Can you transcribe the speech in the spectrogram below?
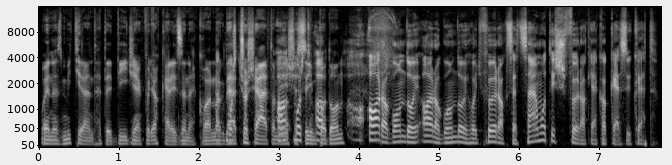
vajon ez mit jelenthet egy DJ-nek, vagy akár egy zenekarnak, hát de hát sose álltam én is a, a színpadon. A, a, arra, gondolj, arra gondolj, hogy fölraksz egy számot, és fölrakják a kezüket.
